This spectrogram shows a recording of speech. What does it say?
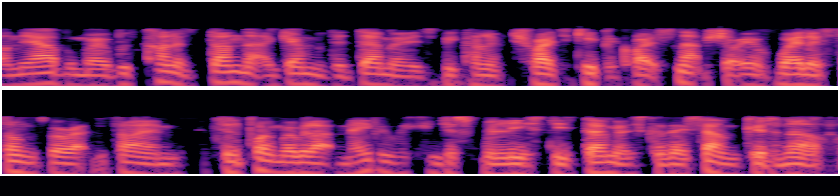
on the album where we've kind of done that again with the demos. We kind of tried to keep it quite snapshot of where those songs were at the time, to the point where we're like, maybe we can just release these demos because they sound good enough.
